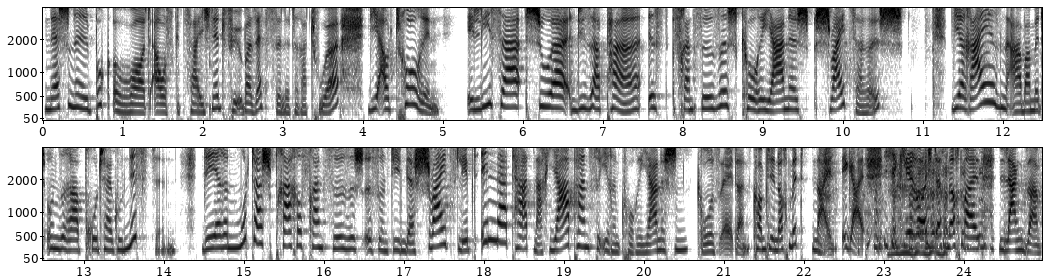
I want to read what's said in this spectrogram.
National Book Award ausgezeichnet für übersetzte Literatur. Die Autorin Elisa Chua Dusapin ist französisch-koreanisch-schweizerisch. Wir reisen aber mit unserer Protagonistin, deren Muttersprache Französisch ist und die in der Schweiz lebt, in der Tat nach Japan zu ihren koreanischen Großeltern. Kommt ihr noch mit? Nein, egal. Ich erkläre euch das nochmal langsam.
